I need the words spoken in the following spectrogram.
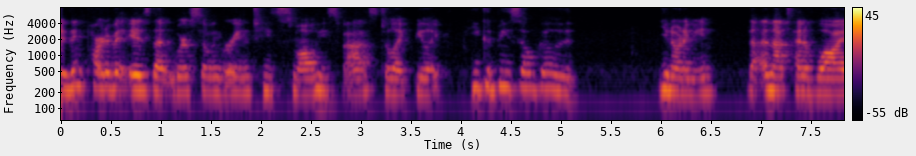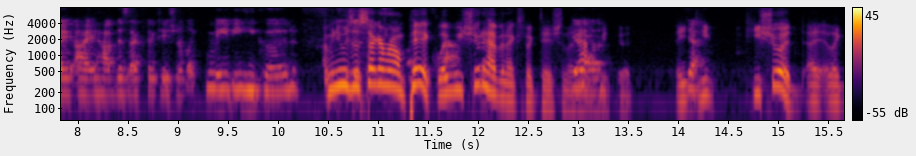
I think part of it is that we're so ingrained. He's small, he's fast. To like be like he could be so good. You know what I mean? That and that's kind of why I have this expectation of like maybe he could. I mean, he was a second round pick. Like we should have an expectation that he would be good. He, Yeah. he he should. I, like,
